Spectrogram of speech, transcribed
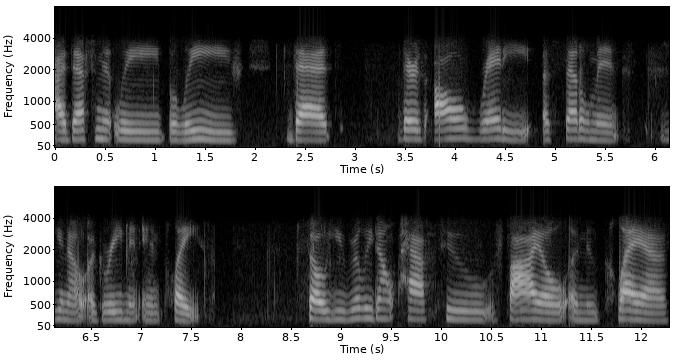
I definitely believe that there's already a settlement you know agreement in place, so you really don't have to file a new class.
